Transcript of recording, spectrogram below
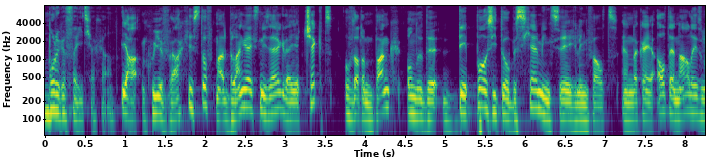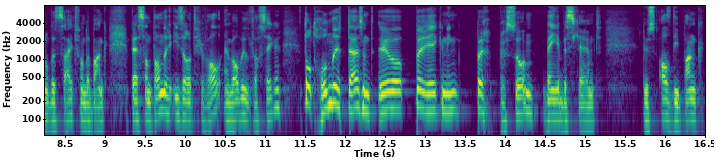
morgen failliet gaat gaan. Ja, een goede vraag, Christophe. Maar het belangrijkste is eigenlijk dat je checkt of dat een bank onder de depositobeschermingsregeling valt. En dat kan je altijd nalezen op de site van de bank. Bij Santander is dat het geval. En wat wil dat zeggen? Tot 100.000 euro per rekening per persoon ben je beschermd. Dus als die bank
